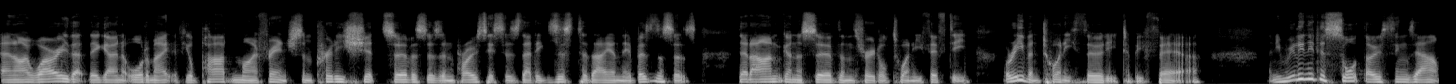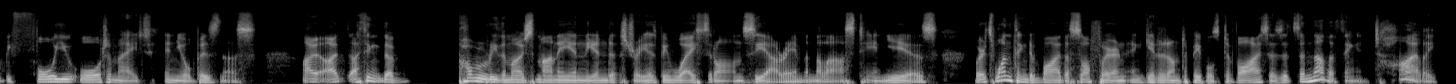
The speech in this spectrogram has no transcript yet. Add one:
and I worry that they're going to automate, if you'll pardon my French, some pretty shit services and processes that exist today in their businesses that aren't going to serve them through till 2050 or even 2030, to be fair. And you really need to sort those things out before you automate in your business. I, I, I think the probably the most money in the industry has been wasted on CRM in the last 10 years where it's one thing to buy the software and, and get it onto people's devices, it's another thing entirely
